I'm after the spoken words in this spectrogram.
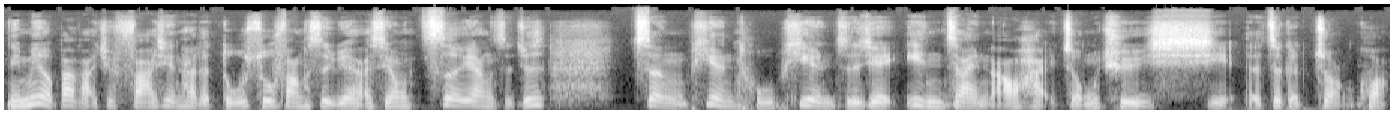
你没有办法去发现他的读书方式原来是用这样子，就是整片图片直接印在脑海中去写的这个状况。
